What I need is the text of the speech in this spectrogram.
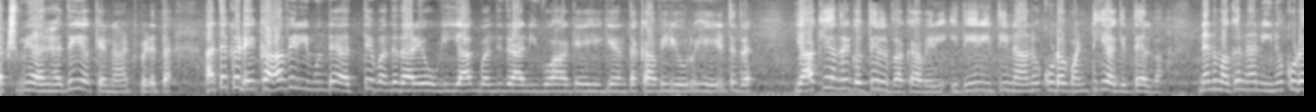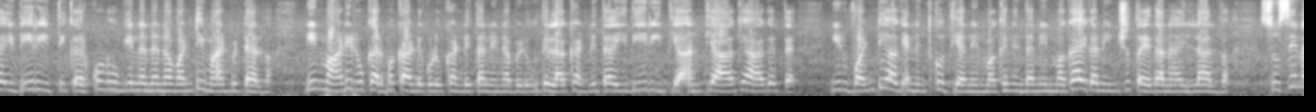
ಲಕ್ಷ್ಮಿಯ ಹೃದಯಕ್ಕೆ ನಾಟ್ಬಿಡುತ್ತೆ. ಅದ ಕಡೆ ಕಾವೇರಿ ಮುಂದೆ ಅತ್ತೆ ಬಂದಿದ್ದಾರೆ. ಹೋಗಿ ಯಾಕೆ ಬಂದಿದ್ರಾ? ನೀವು ಹಾಗೆ ಹೀಗೆ ಅಂತ ಕಾವೇರಿ ಅವರು ಹೇಳ್ತಿದ್ರೆ ಯಾಕೆ ಅಂದರೆ ಗೊತ್ತಿಲ್ವಾ ಕಾವೇರಿ? ಇದೇ ರೀತಿ ನಾನು ಕೂಡ ಒಂಟಿಯಾಗಿದ್ದೆ ಅಲ್ವಾ? ನನ್ನ ಮಗನ ನೀನು ಕೂಡ ಇದೇ ರೀತಿ ಕರ್ಕೊಂಡು ಹೋಗಿ ನನ್ನನ್ನು ಒಂಟಿ ಮಾಡಿಬಿಟ್ಟೆ ಅಲ್ವಾ? ನೀನು ಮಾಡಿರೋ ಕರ್ಮಕಾಂಡಗಳು ಖಂಡಿತ ನಿನ್ನ ಬಿಡುವುದಿಲ್ಲ. ಖಂಡಿತ ಇದೇ ರೀತಿಯ ಅಂತ್ಯ ಆಗೇ ಆಗುತ್ತೆ. ನೀನು ಒಂಟಿಯಾಗೆ ನಿಂತ್ಕೋತೀಯ ನಿನ್ನ ಮಗನಿಂದ? ನಿನ್ನ ಮಗ ಈಗ ನಿಂಚುತ್ತಾ ಇದ್ದಾನ? ಇಲ್ಲ ಅಲ್ವಾ? ಸುಸಿನ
